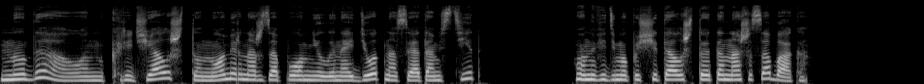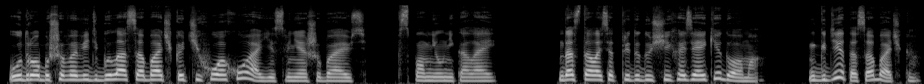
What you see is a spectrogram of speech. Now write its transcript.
Ну да, он кричал, что номер наш запомнил и найдет нас и отомстит. Он, видимо, посчитал, что это наша собака. «У Дробышева ведь была собачка Чихуахуа, если не ошибаюсь», — вспомнил Николай. «Досталась от предыдущей хозяйки дома. Где та собачка?»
